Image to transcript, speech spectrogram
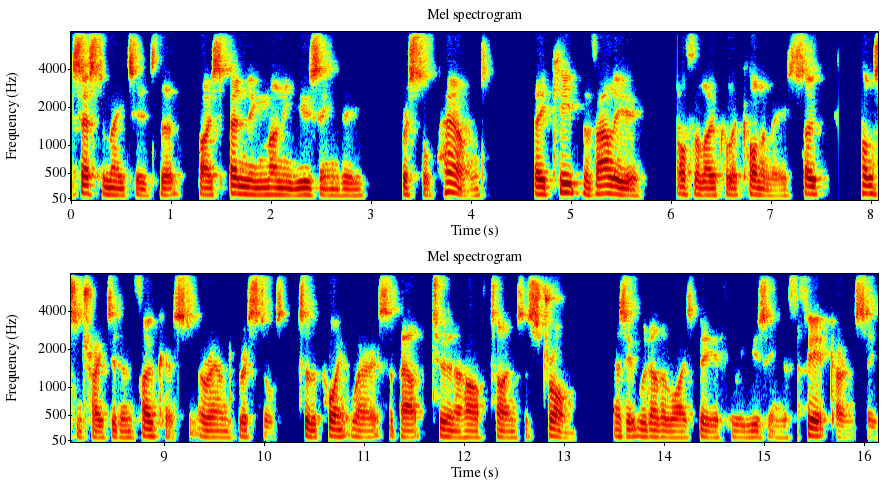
it's estimated that by spending money using the Bristol pound, they keep the value of the local economy so concentrated and focused around Bristol to the point where it's about two and a half times as strong as it would otherwise be if we were using the fiat currency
